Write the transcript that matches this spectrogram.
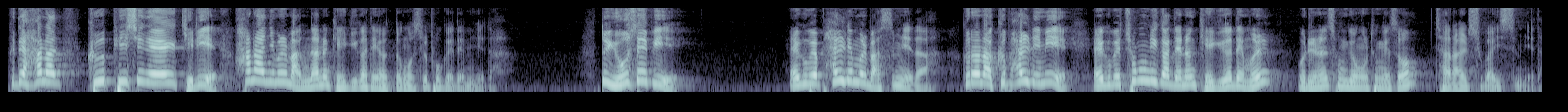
근데 하나 그 피신의 길이 하나님을 만나는 계기가 되었던 것을 보게 됩니다. 또 요셉이 애굽의 팔림을 받습니다. 그러나 그 팔림이 애굽의 총리가 되는 계기가 됨을 우리는 성경을 통해서 잘 알 수가 있습니다.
